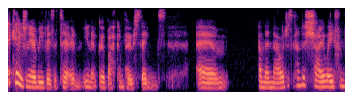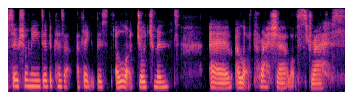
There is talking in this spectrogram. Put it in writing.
occasionally I revisit it and, you know, go back and post things. Um, and then now I just kind of shy away from social media because I, I think there's a lot of judgment, um, a lot of pressure, a lot of stress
